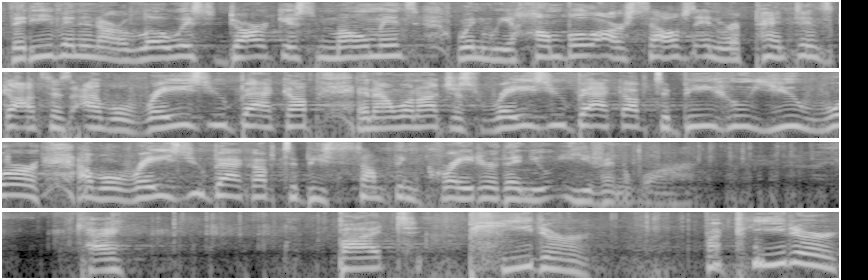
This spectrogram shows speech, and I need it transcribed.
that even in our lowest, darkest moments, when we humble ourselves in repentance, God says, I will raise you back up, and I will not just raise you back up to be who you were, I will raise you back up to be something greater than you even were. Okay? But Peter, but Peter,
